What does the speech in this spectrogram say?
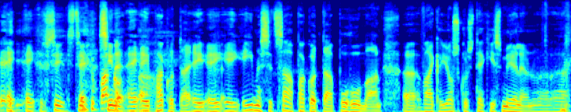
Ei, ei, ei, si, si, ei, pakottaa. Siinä, ei, ei pakottaa. Ei, ei, ei, ihmiset saa pakottaa puhumaan, äh, vaikka joskus tekisi mielen äh,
